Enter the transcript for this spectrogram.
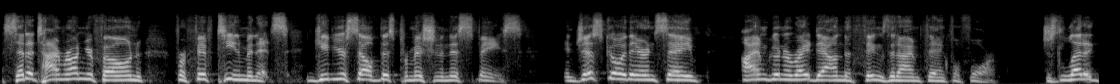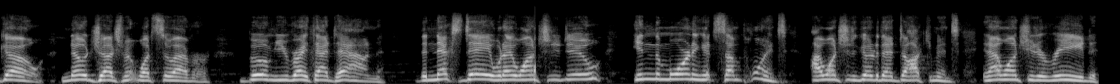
Set a timer on your phone for 15 minutes. Give yourself this permission in this space and just go there and say, I'm going to write down the things that I'm thankful for. Just let it go. No judgment whatsoever. Boom, you write that down. The next day, what I want you to do in the morning at some point, I want you to go to that document and I want you to read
